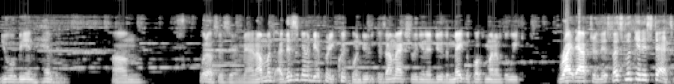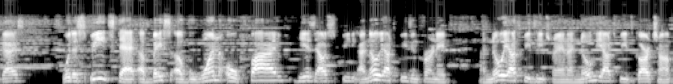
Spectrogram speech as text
You will be in heaven. Um, what else is there, man? I'm gonna, this is gonna be a pretty quick one, dude, because I'm actually gonna do the Mega Pokemon of the week right after this. Let's look at his stats, guys. With a speed stat, a base of 105, he is outspeeding. I know he outspeeds Infernape. I know he outspeeds Heatran. I know he outspeeds Garchomp.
